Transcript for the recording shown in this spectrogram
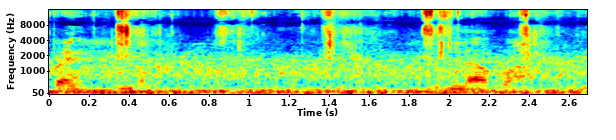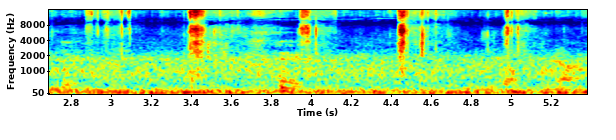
ไปเราบ่นี่บอกน้อง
